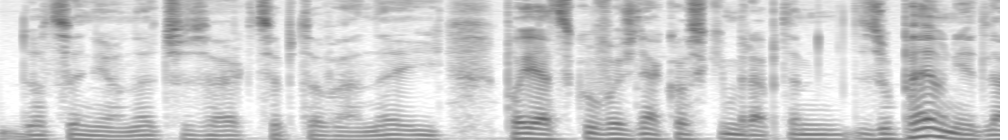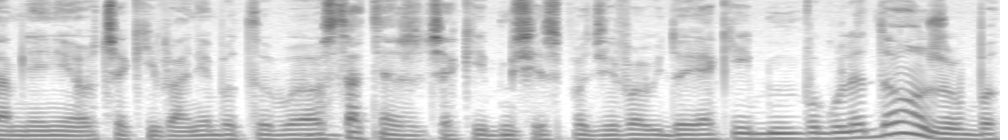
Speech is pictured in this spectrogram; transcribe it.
docenione czy zaakceptowane i po Jacku Woźniakowskim raptem zupełnie dla mnie nieoczekiwanie, bo to była ostatnia rzecz, jakiej bym się spodziewał i do jakiej bym w ogóle dążył, bo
